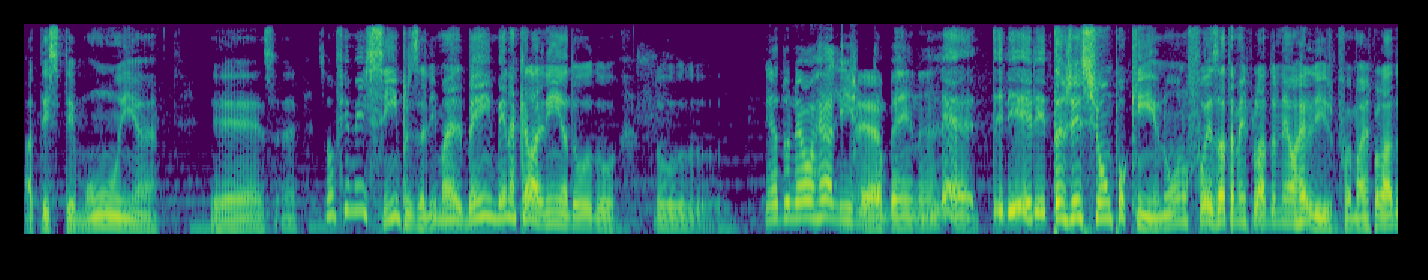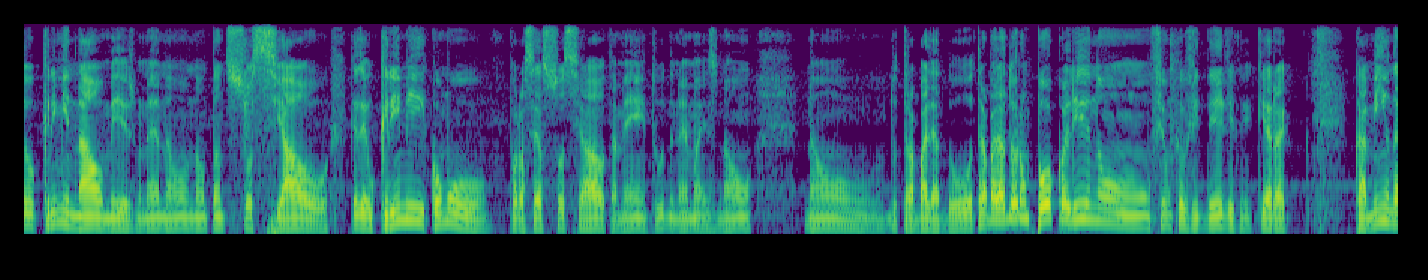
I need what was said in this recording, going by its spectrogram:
A Testemunha. É, são filmes simples ali, mas bem, bem naquela linha do. do, do tem a do neorrealismo é, também, né? É, ele, ele tangenciou um pouquinho, não, não foi exatamente pro lado do neorrealismo, foi mais pro lado criminal mesmo, né? Não, não tanto social. Quer dizer, o crime como processo social também, tudo, né? Mas não não do trabalhador. O trabalhador um pouco ali num filme que eu vi dele que era Caminho da,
